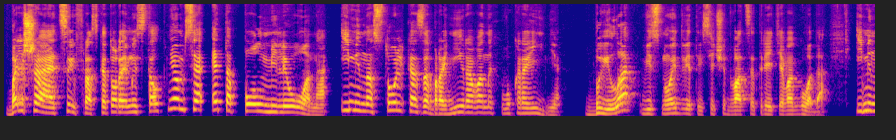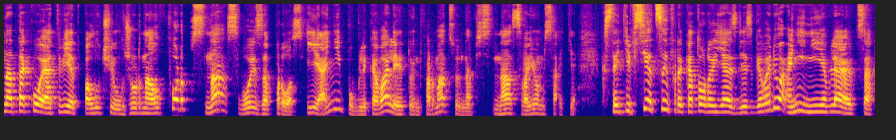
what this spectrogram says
Большая цифра, с которой мы столкнемся, это полмиллиона. Именно столько забронированных в Украине было весной 2023 года. Именно такой ответ получил журнал Forbes на свой запрос. И они публиковали эту информацию на, на своем сайте. Кстати, все цифры, которые я здесь говорю, они не являются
